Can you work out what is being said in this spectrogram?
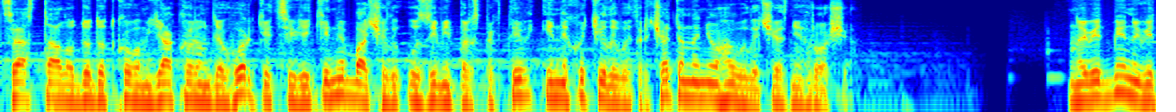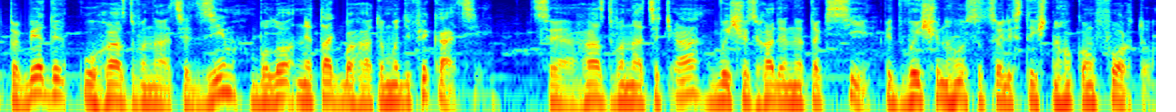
Це стало додатковим якорем для горківців, які не бачили у зимі перспектив і не хотіли витрачати на нього величезні гроші. На відміну від Побєди, у ГАЗ-12 Зім було не так багато модифікацій. Це ГАЗ-12А, вище згадане таксі, підвищеного соціалістичного комфорту.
